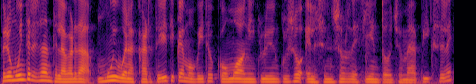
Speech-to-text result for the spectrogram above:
Pero muy interesante, la verdad, muy buenas características, hemos visto cómo han incluido incluso el sensor de 108 megapíxeles,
